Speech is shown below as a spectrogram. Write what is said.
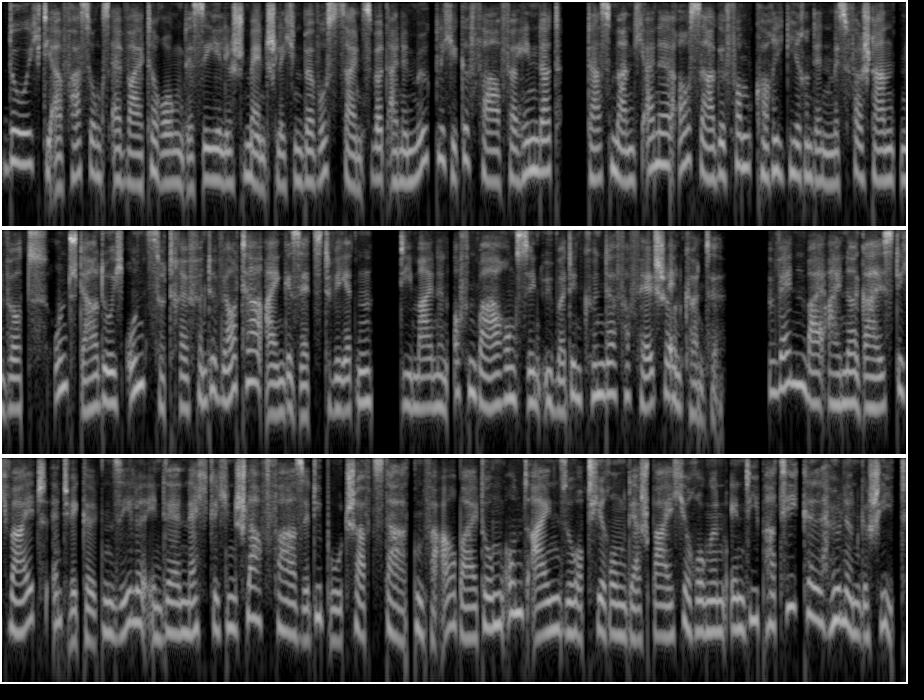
Durch die Erfassungserweiterung des seelisch-menschlichen Bewusstseins wird eine mögliche Gefahr verhindert, dass manch eine Aussage vom Korrigierenden missverstanden wird und dadurch unzutreffende Wörter eingesetzt werden, die meinen Offenbarungssinn über den Künder verfälschen könnte. Wenn bei einer geistig weit entwickelten Seele in der nächtlichen Schlafphase die Botschaftsdatenverarbeitung und Einsortierung der Speicherungen in die Partikelhüllen geschieht,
